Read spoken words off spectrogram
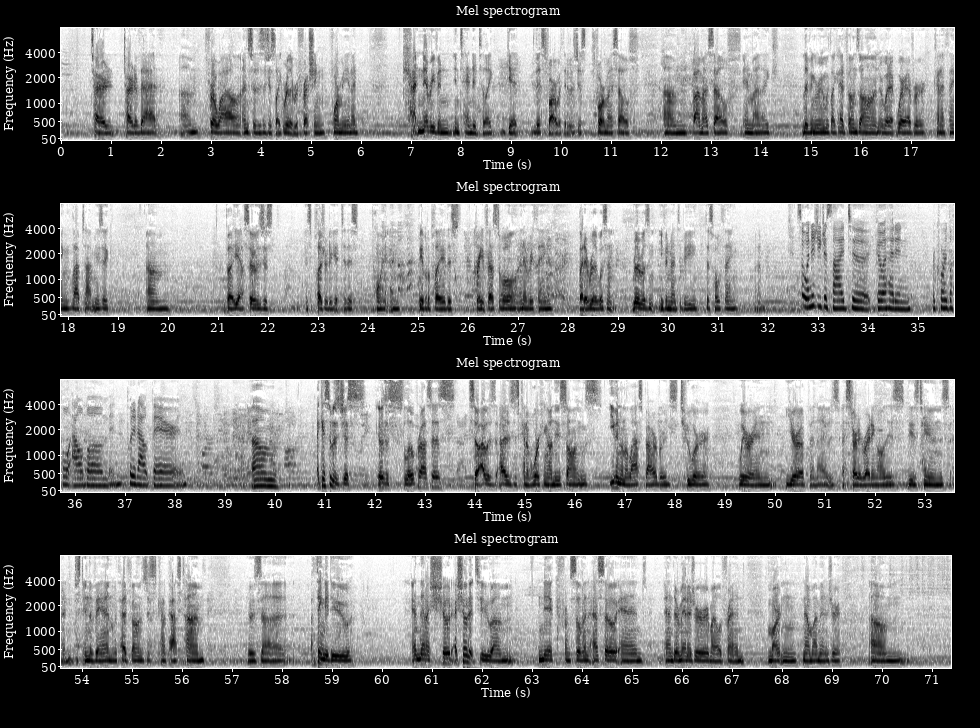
tired tired of that um, for a while, and so this is just like really refreshing for me. And I never even intended to like get this far with it. It was just for myself, um, by myself in my like living room with like headphones on or whatever, wherever kind of thing, laptop music. Um, but yeah, so it was just it's a pleasure to get to this point and be able to play this great festival and everything. But it really wasn't really wasn't even meant to be this whole thing. Um, So when did you decide to go ahead and record the whole album and put it out there? And Um, I guess it was just it was a slow process. So I was I was just kind of working on these songs, even on the last Bowerbirds tour, we were in Europe, and I was I started writing all these these tunes, and just in the van with headphones, just kind of pass time. It was uh, a thing to do, and then I showed I showed it to um, Nick from Sylvan Esso and and their manager, my old friend Martin, now my manager. Um,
